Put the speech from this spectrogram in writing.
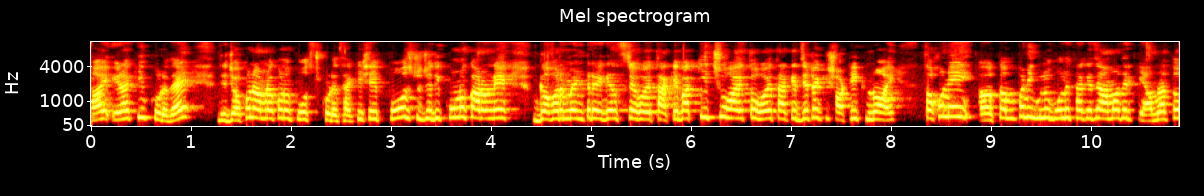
হয়? এরা কি করে দেয়? যে যখন আমরা কোনো পোস্ট করে থাকি, সেই পোস্ট যদি কোনো কারণে গভর্নমেন্টের এগেনস্টে হয়ে থাকে বা কিছু হয়তো হয়ে থাকে যেটা কি সঠিক নয়, তখন এই কোম্পানিগুলো বলে থাকে যে আমাদের কি? আমরা তো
